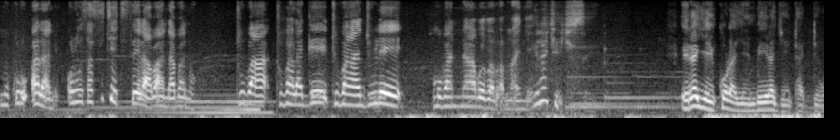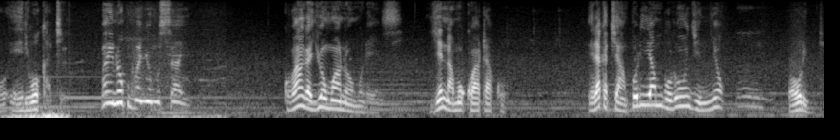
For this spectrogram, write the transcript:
mukulu alani olowooza si kyekiseera abaana bano tubalage tubanjule mu bannaabwe babamanye era kyekiseera era yenkola yembeera gyentaddewo eriwo kati. Balina okumanya omusaayi? Kubanga ye omwana omulenzi ye namukwatako. Era kati ampuliramu bulungi nnyo. Owulidde?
